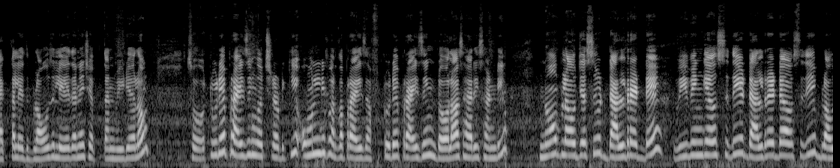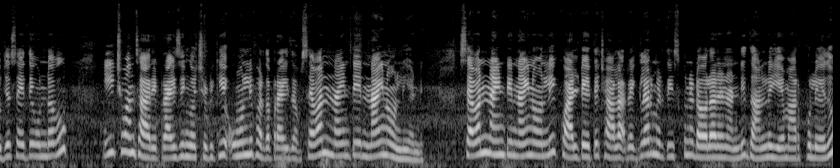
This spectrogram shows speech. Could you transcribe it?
లెక్కలేదు. బ్లౌజ్ లేదనే చెప్తాను వీడియోలో. సో టుడే ప్రైజింగ్ వచ్చేటప్పటికి only for the price of today pricing Dola saris అండి. నో బ్లౌజెస్ డల్ రెడ్డే. వీవింగే వస్తుంది డల్ రెడ్డే వస్తుంది. బ్లౌజెస్ అయితే ఉండవు. ఈచ్ వన్ శారీ ప్రైజింగ్ వచ్చేటికి only for the price of seven ninety nine only అండి. Seven ninety nine only quality అయితే చాలా రెగ్యులర్ మీరు తీసుకునే డోలారేనండి దానిలో ఏ మార్పు లేదు.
